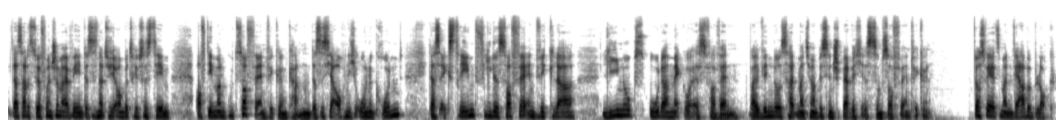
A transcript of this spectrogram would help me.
das hattest du ja vorhin schon mal erwähnt, das ist natürlich auch ein Betriebssystem, auf dem man gut Software entwickeln kann. Und das ist ja auch nicht ohne Grund, dass extrem viele Softwareentwickler Linux oder macOS verwenden, weil Windows halt manchmal ein bisschen sperrig ist zum Softwareentwickeln. Das wäre jetzt mein Werbeblock.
